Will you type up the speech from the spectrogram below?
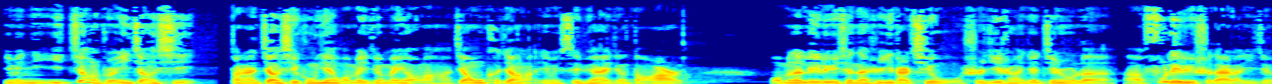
因为你一降准一降息，当然降息空间我们已经没有了哈，降无可降了，因为 CPI 已经到二了，我们的利率现在是一点七五，实际上已经进入了啊负利率时代了已经，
